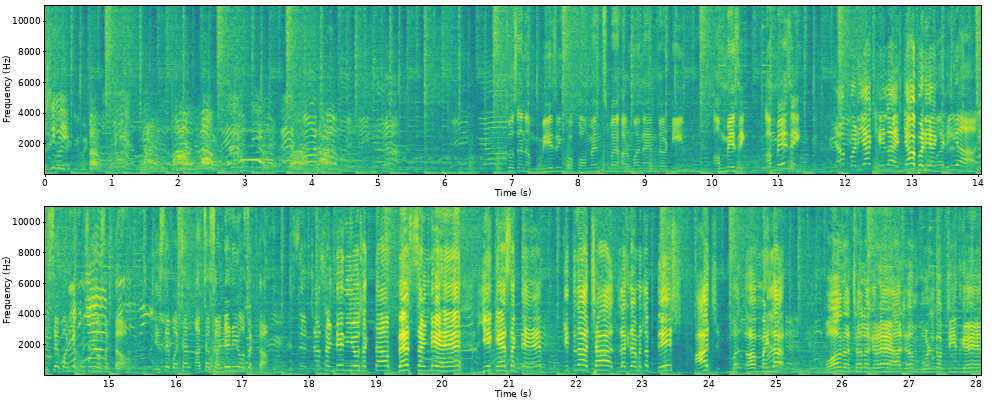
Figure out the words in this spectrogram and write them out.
Specially It was an amazing performance by Harman and the team. Amazing, amazing. क्या बढ़िया खेला है क्या बढ़िया बढ़िया इससे बढ़िया कुछ नहीं हो सकता। इससे अच्छा अच्छा संडे नहीं हो सकता। इससे अच्छा संडे नहीं हो सकता बेस्ट संडे है ये कह सकते हैं। कितना अच्छा लग रहा है मतलब देश आज म- महिला बहुत अच्छा लग रहा है, आज हम वर्ल्ड कप जीत गए,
